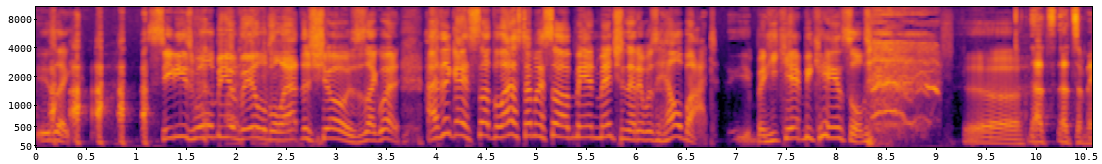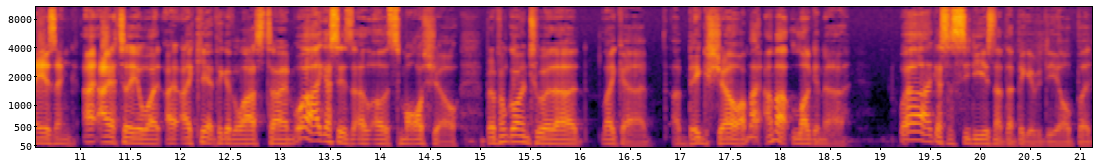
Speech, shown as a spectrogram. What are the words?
He's like, CDs will be available at the shows. It's like what? I think I saw the last time I saw a man mention that it was Hellbot, but he can't be canceled. Uh. That's that's amazing. I, I tell you what, I, I can't think of the last time. Well, I guess it's a, a small show, but if I'm going to a like a, a big show, I'm not, I'm not lugging a. Well, I guess a CD is not that big of a deal, but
